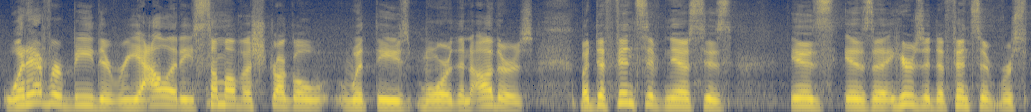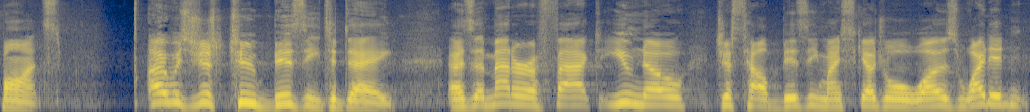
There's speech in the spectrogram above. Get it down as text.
whatever be the reality. Some of us struggle with these more than others. But defensiveness is, is, is a, here's a defensive response. I was just too busy today as a matter of fact, you know just how busy my schedule was. Why didn't,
